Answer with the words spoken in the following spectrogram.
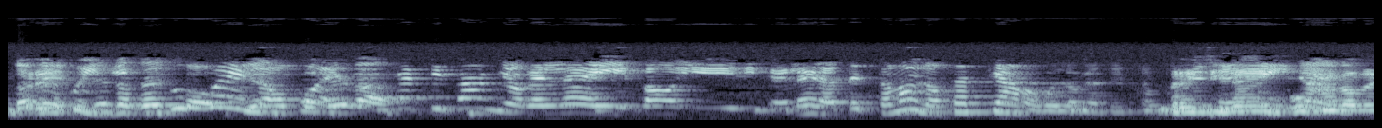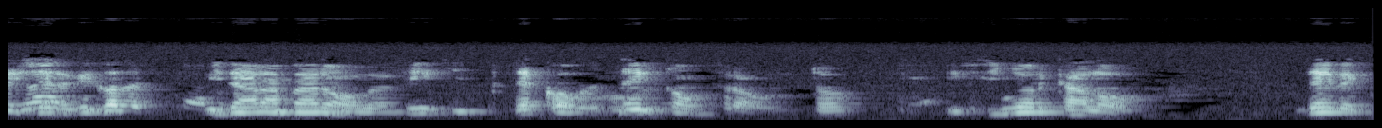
Da me Quindi Buscetta ha su detto quello poi potuto- c'è bisogno che lei poi dice, lei l'ha detto, noi lo sappiamo quello che ha detto. Presidente, Pubblico ministero, che cosa... Mi dà la parola. Del come? Nel confronto, il signor Calò deve,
